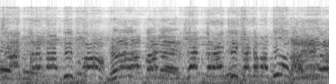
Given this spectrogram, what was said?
शेतकऱ्यांना पीक शेतकऱ्यांची कर्जमाफी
